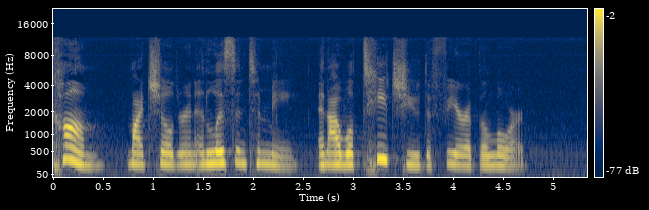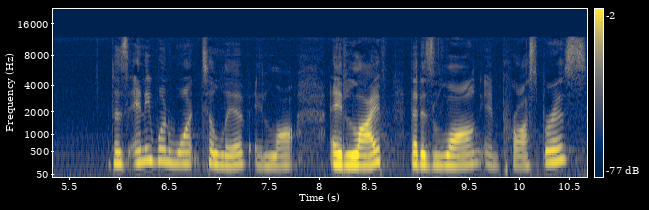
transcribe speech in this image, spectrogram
Come, my children, and listen to me, and I will teach you the fear of the Lord. Does anyone want to live a, lo- a life that is long and prosperous?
